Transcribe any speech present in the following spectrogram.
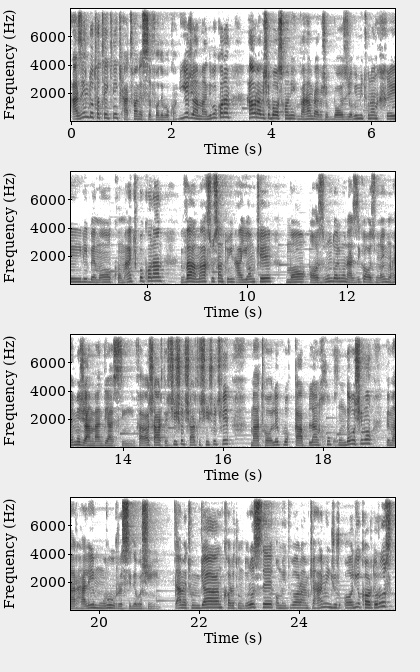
از این دوتا تکنیک حتما استفاده بکن. یه جمعندی بکنم. هم روش بازخانی و هم روش بازیابی می‌تونن خیلی به ما کمک بکنن و مخصوصا تو این ایام که ما آزمون داریم و نزدیک آزمون های مهم جنبندی هستیم. فقط شرطش چی شد؟ شرطش این شد که مطالب رو قبلا خوب خونده باشیم و به مرحله مرور رسیده باشیم. دمتون گرم کارتون درسته. امیدوارم که همینجور عالی و کار درست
